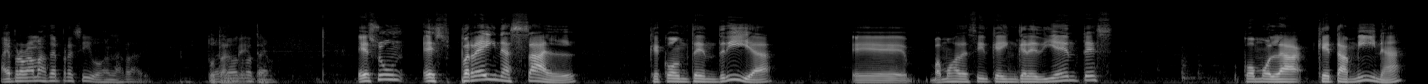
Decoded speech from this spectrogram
Hay programas depresivos en la radio. Totalmente. Es, un spray nasal que contendría, eh, vamos a decir que ingredientes como la ketamina,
